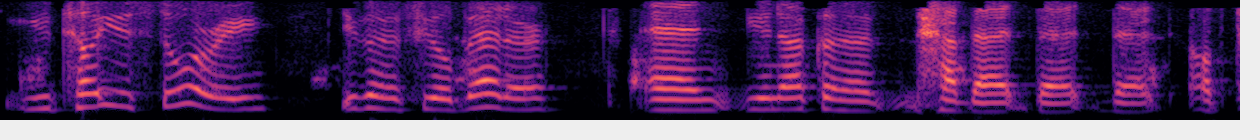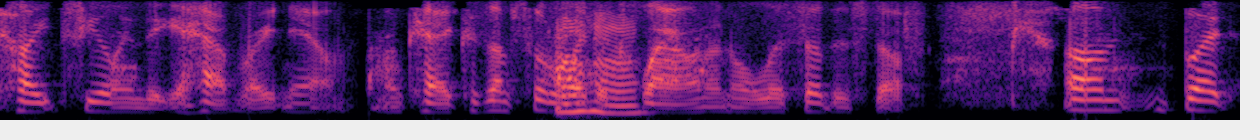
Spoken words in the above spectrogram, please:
you tell your story, you're going to feel better, and you're not going to have that that that uptight feeling that you have right now, okay? Because I'm sort of like a Mhm. clown and all this other stuff. Um, but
